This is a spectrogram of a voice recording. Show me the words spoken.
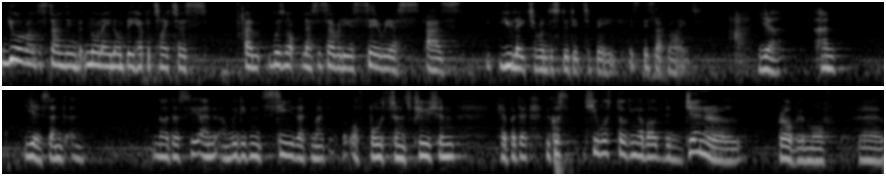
your understanding that non-A, non-B hepatitis um, was not necessarily as serious as you later understood it to be. Is, is that right? Yeah, and yes, and, and and, and we didn't see that much of post-transfusion hepatitis because she was talking about the general problem of uh, uh,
